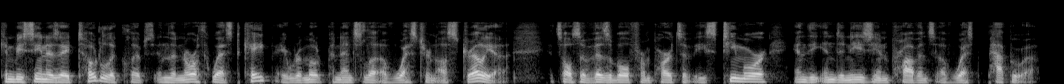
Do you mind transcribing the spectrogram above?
can be seen as a total eclipse in the Northwest Cape, a remote peninsula of Western Australia. It's also visible from parts of East Timor and the Indonesian province of West Papua.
